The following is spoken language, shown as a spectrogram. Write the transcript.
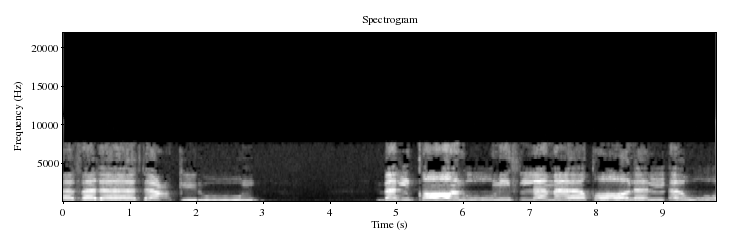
أفلا تعقلون؟ بل قالوا مثل ما قال الأولون.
